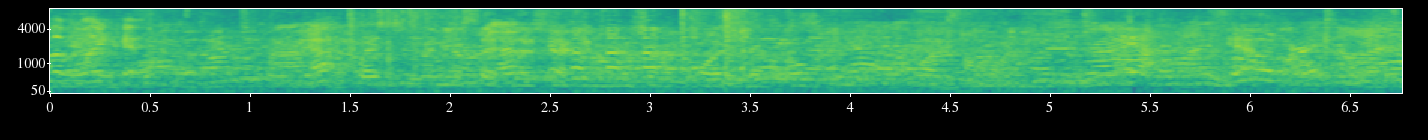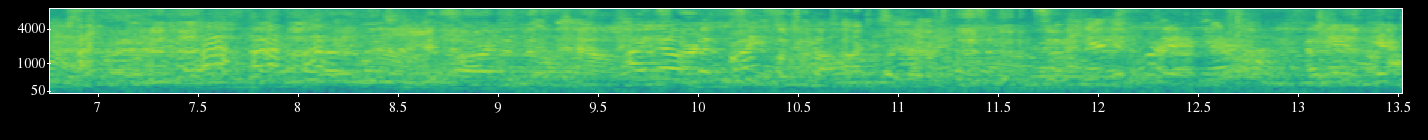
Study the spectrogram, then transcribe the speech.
Yes, I blanket. Yeah. Question when you say let's make an emotional point for Yeah. Yeah. it's hard in this town. I know, but find someone to talk to. So here's the thing. Again, yeah,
